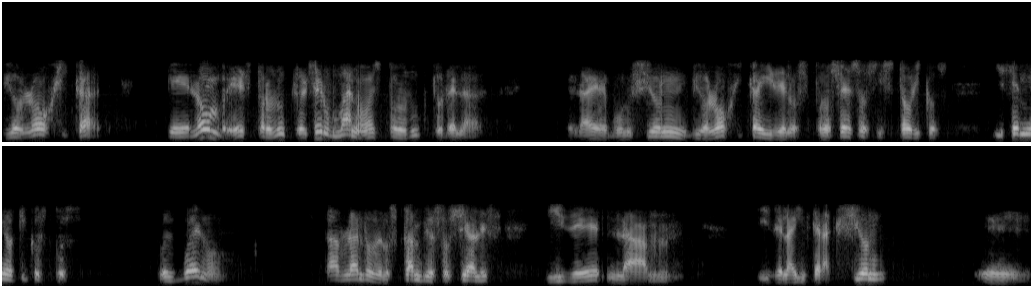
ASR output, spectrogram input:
biológica, que el hombre es producto, el ser humano es producto de la, de la evolución biológica y de los procesos históricos y semióticos, pues, pues bueno, está hablando de los cambios sociales y de la y de la interacción eh,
